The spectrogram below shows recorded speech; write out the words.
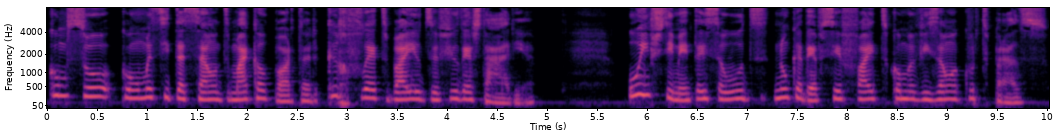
Começou com uma citação de Michael Porter que reflete bem o desafio desta área. O investimento em saúde nunca deve ser feito com uma visão a curto prazo.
